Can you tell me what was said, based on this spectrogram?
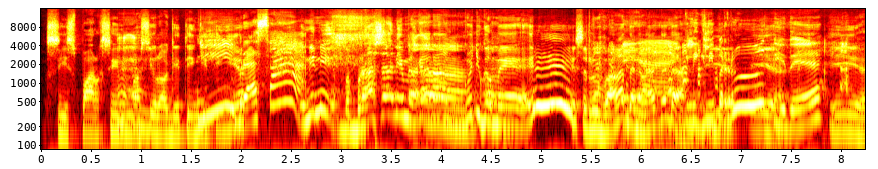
si Sparks ini masih lagi tinggi tinggi. Berasa. Ini nih berasa nih Mas, sekarang. Gue juga me, ih, seru banget dan Iya, ngeliatnya dah. geli-geli perut Iya. gitu ya. Iya.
